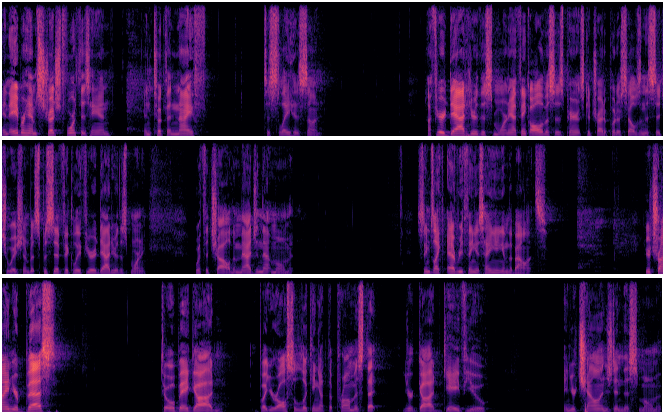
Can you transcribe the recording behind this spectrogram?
And Abraham stretched forth his hand and took the knife to slay his son. Now, if you're a dad here this morning, I think all of us as parents could try to put ourselves in this situation, but specifically, if you're a dad here this morning with a child, imagine that moment. Seems like everything is hanging in the balance. You're trying your best to obey God, but you're also looking at the promise that your God gave you, and you're challenged in this moment.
